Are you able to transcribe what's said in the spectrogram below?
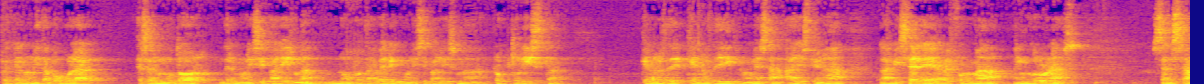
perquè la unitat popular és el motor del municipalisme, no pot haver-hi un municipalisme rupturista que no es, de, que no es dediqui només a, a gestionar la misèria i a reformar engrunes sense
